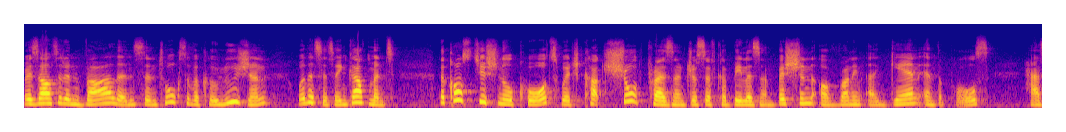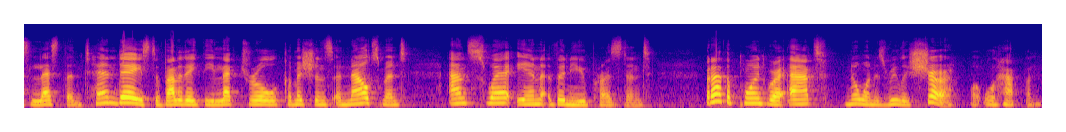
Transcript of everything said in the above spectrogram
resulted in violence and talks of a collusion with the sitting government. The Constitutional Court, which cut short President Joseph Kabila's ambition of running again in the polls, has less than 10 days to validate the Electoral Commission's announcement and swear in the new president. But at the point we're at, no one is really sure what will happen.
